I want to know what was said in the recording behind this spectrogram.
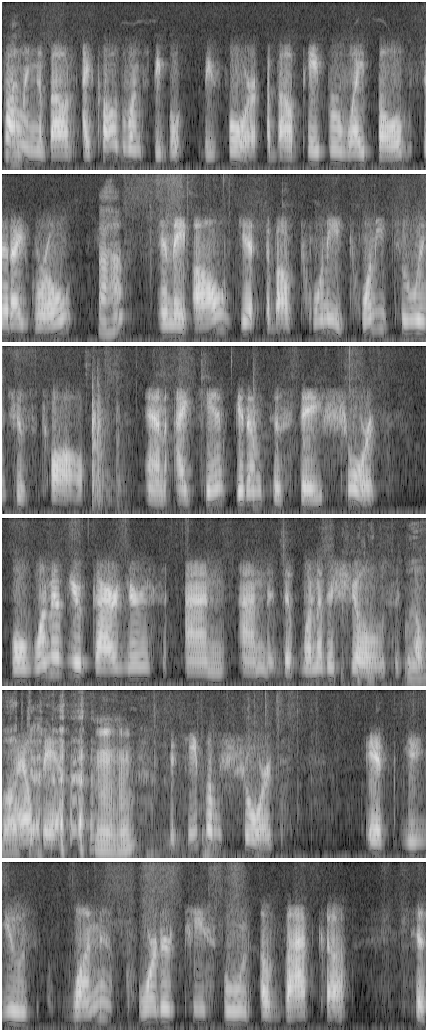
calling about I called once befo- before about paper white bulbs that I grow Uh huh. and they all get about 20 22 inches tall and I can't get them to stay short. Well, one of your gardeners on on the, one of the shows With a while vodka. back to keep them short, it you use one quarter teaspoon of vodka to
